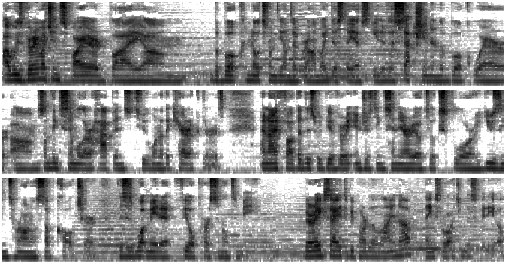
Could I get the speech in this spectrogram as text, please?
I was very much inspired by um, the book Notes from the Underground by Dostoevsky, there's a section in the book where um, something similar happens to one of the characters. And I thought that this would be a very interesting scenario to explore using Toronto subculture. This is what made it feel personal to me. Very excited to be part of the lineup. Thanks for watching this video.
